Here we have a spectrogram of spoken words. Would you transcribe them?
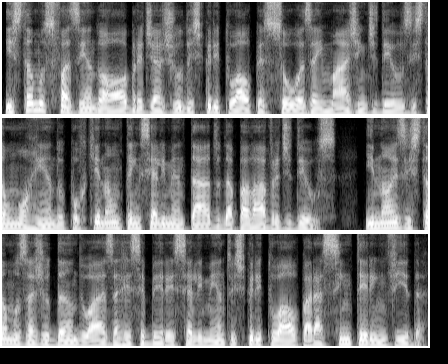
Estamos fazendo a obra de ajuda espiritual. Pessoas à imagem de Deus estão morrendo porque não têm se alimentado da palavra de Deus, e nós estamos ajudando-as a receber esse alimento espiritual para assim terem vida,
